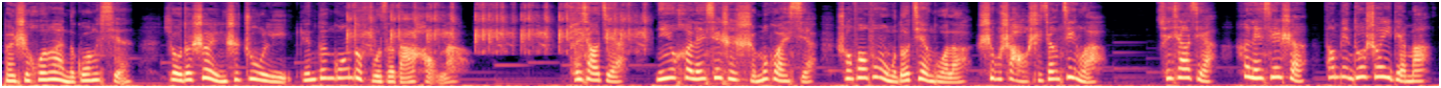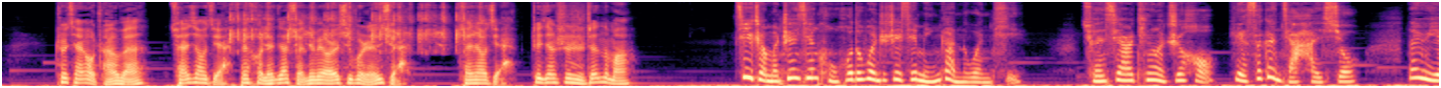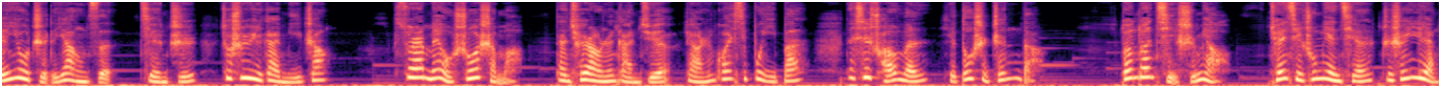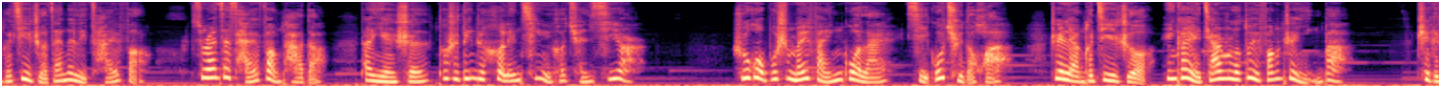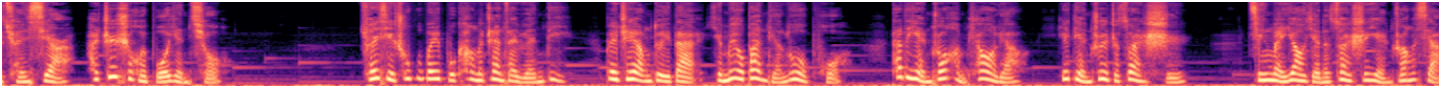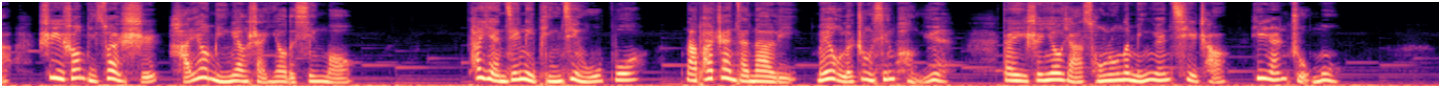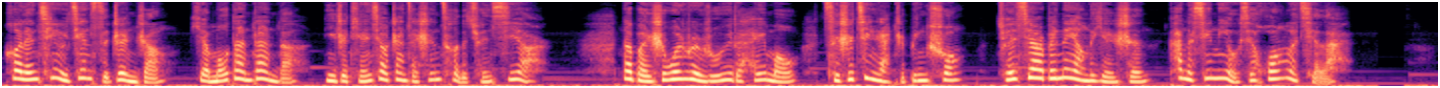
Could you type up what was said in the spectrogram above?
本是昏暗的光线，有的摄影师助理连灯光都负责打好了。全小姐，您与赫连先生是什么关系？双方父母都见过了，是不是好事将近了？全小姐，赫连先生，方便多说一点吗？之前有传闻，全小姐被赫连家选定为儿媳妇人选。全小姐，这件事是真的吗？记者们争先恐后地问着这些敏感的问题。全希儿听了之后，脸色更加害羞，那欲言又止的样子，简直就是欲盖弥彰。虽然没有说什么，但却让人感觉两人关系不一般。那些传闻也都是真的。短短几十秒。全喜初面前只剩一两个记者在那里采访，虽然在采访他的，但眼神都是盯着赫连青羽和全希儿。如果不是没反应过来挤过去的话，这两个记者应该也加入了对方阵营吧？这个全希儿还真是会博眼球。全喜初不卑不亢地站在原地，被这样对待也没有半点落魄。她的眼妆很漂亮，也点缀着钻石。精美耀眼的钻石眼妆下，是一双比钻石还要明亮闪耀的星眸。他眼睛里平静无波，哪怕站在那里没有了众星捧月，但一身优雅从容的名媛气场依然瞩目。赫连青雨见此阵仗，眼眸淡淡的睨着甜笑站在身侧的全希儿，那本是温润如玉的黑眸，此时竟染着冰霜。全希儿被那样的眼神看得心里有些慌了起来。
